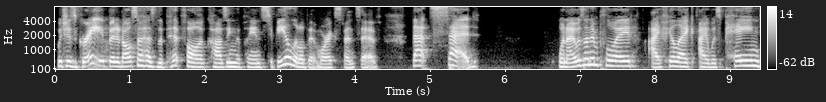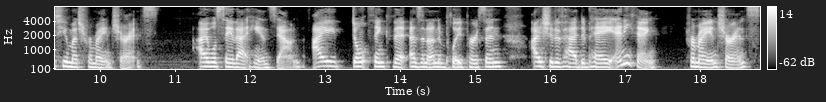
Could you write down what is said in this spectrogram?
which is great, but it also has the pitfall of causing the plans to be a little bit more expensive. That said, when I was unemployed, I feel like I was paying too much for my insurance. I will say that hands down. I don't think that as an unemployed person, I should have had to pay anything for my insurance.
